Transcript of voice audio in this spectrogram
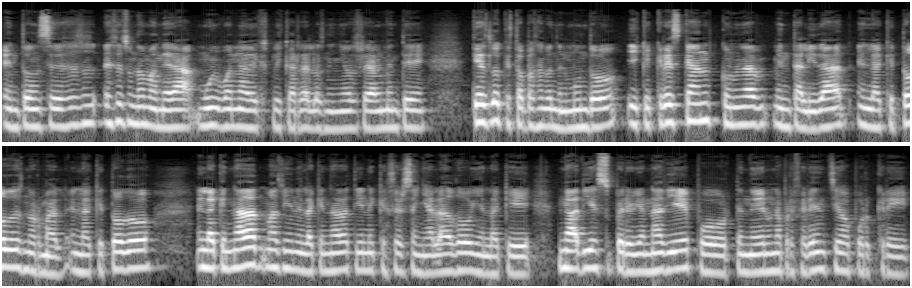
Entonces, esa es una manera muy buena de explicarle a los niños realmente qué es lo que está pasando en el mundo y que crezcan con una mentalidad en la que todo es normal, en la que todo, en la que nada, más bien en la que nada tiene que ser señalado y en la que nadie es superior a nadie por tener una preferencia o porque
